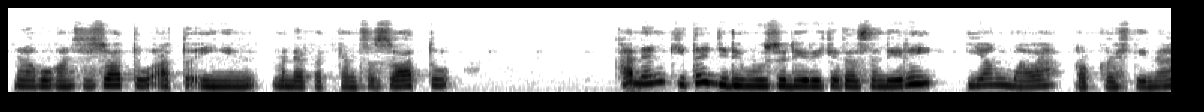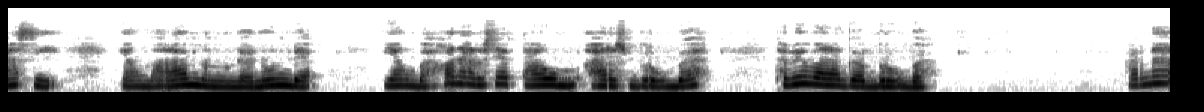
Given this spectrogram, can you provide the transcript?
melakukan sesuatu atau ingin mendapatkan sesuatu kadang kita jadi musuh diri kita sendiri yang malah prokrastinasi, yang malah menunda-nunda, yang bahkan harusnya tahu harus berubah, tapi malah gak berubah. Karena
